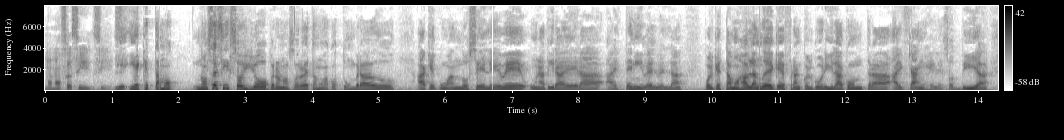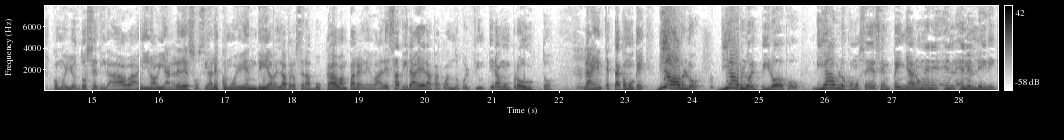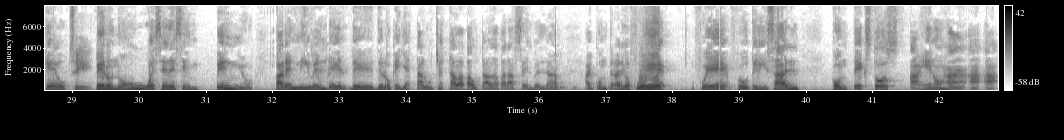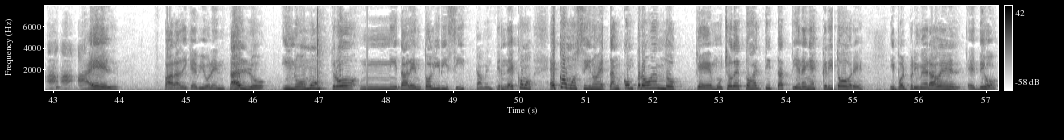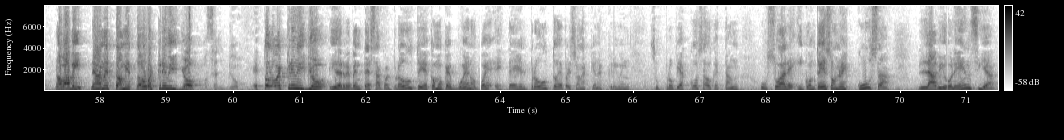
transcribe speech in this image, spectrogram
No, no sé si... si, Y, y es que estamos, no sé si soy yo, pero nosotros estamos acostumbrados a que cuando se eleve una tiraera a este nivel, ¿verdad? Porque estamos hablando de que Franco el Gorila contra Arcángel esos días, como ellos dos se tiraban y no habían redes sociales como hoy en día, ¿verdad? Pero se las buscaban para elevar esa tiraera para cuando por fin tiran un producto. La gente está como que, diablo, diablo el piropo, diablo como se desempeñaron en, en- en el liriqueo Sí. pero no hubo ese desempeño para el nivel de, de- de lo que ya esta lucha estaba pautada para hacer, ¿verdad? Al contrario, fue, fue, fue utilizar contextos ajenos a, a- a- a- a él para de que violentarlo y no mostró ni talento liricista, ¿me entiendes? Es como, es como si nos están comprobando que muchos de estos artistas tienen escritores y por primera vez eh, dijo, no papi, déjame esto a mí, esto lo voy a escribir yo yo. esto lo voy a escribir yo y de repente sacó el producto y es como que bueno pues este es el producto de personas que no escriben sus propias cosas o que están usuales y con todo eso no excusa la violencia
